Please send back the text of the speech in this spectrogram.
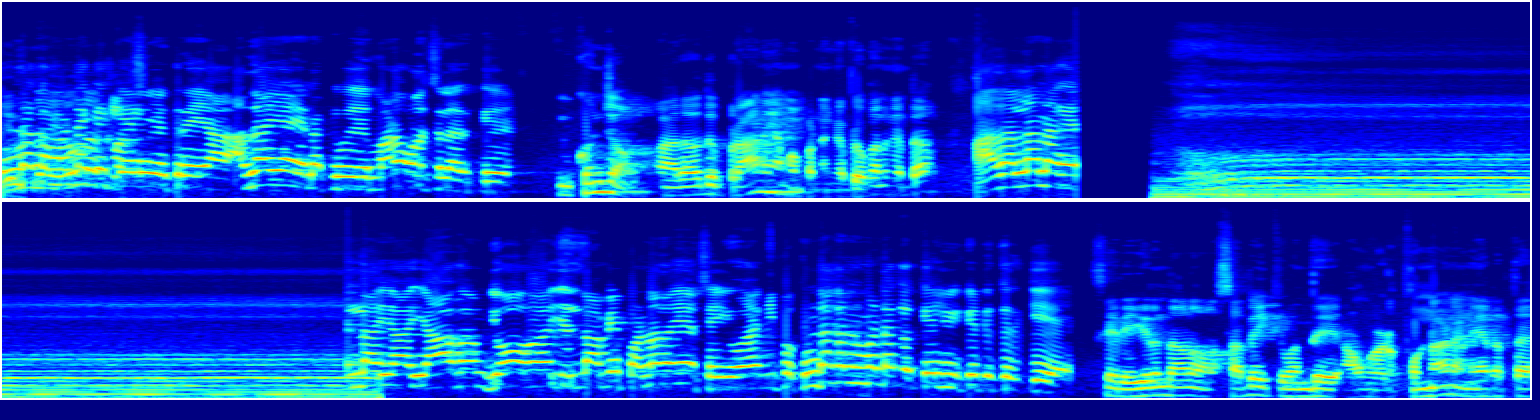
குண்டக்க மண்டக்க கேள்வி கேக்குறியா? அதான்யா எனக்கு மன உளைச்சலா இருக்கு. கொஞ்சம் அதாவது பிராணாயாமம் பண்ணுங்க. இப்படி உட்காந்துக்கிட்டா அதெல்லாம் நாங்க எல்லா யாகம் யோகா எல்லாமே பண்ணதாயா செய்வேன். இப்ப குண்டகன் மண்டக்க கேள்வி கேட்டுக்கு சரி இருந்தாலும் சபைக்கு வந்து அவங்களோட பொன்னான நேரத்தை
